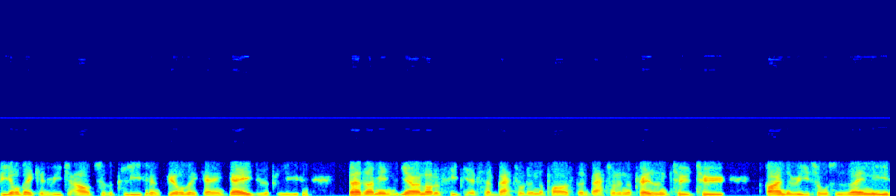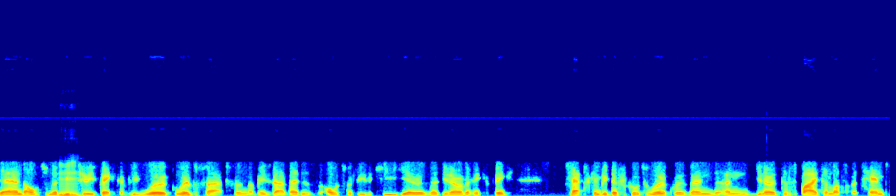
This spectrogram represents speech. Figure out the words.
feel they can reach out to the police and feel they can engage the police. But I mean, you know, a lot of CPFs have battled in the past and battled in the present to to find the resources they need and ultimately mm. to effectively work with SAPS. And I mean, that that is ultimately the key here. Is that you know, I think I think SAPS can be difficult to work with, and and you know, despite a lot of attempts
